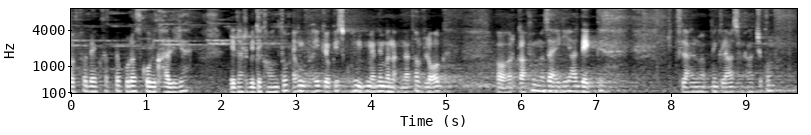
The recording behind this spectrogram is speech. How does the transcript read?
दोस्तों देख सकते हो पूरा स्कूल खाली है इधर भी दिखाऊँ तो भाई क्योंकि स्कूल में मैंने बनाना था व्लॉग और काफ़ी मज़ा आएगी आज देखते हैं फ़िलहाल मैं अपनी क्लास में आ चुका हूँ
